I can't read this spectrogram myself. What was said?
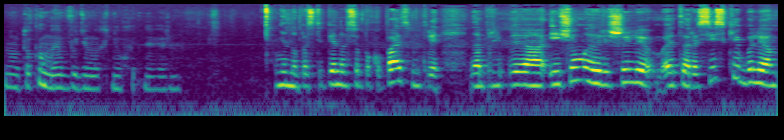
ну, только мы будем их нюхать, наверное. Не, ну постепенно все покупают, смотри. Например, еще мы решили, это российские были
